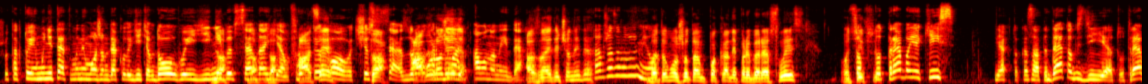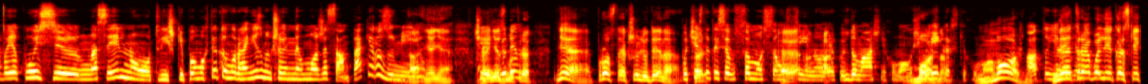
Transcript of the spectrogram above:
Що так то імунітет ми не можемо деколи дітям довго її, ніби Да, все да, даємо. да. Фрукти, це- овочі, так. все, здорове харчування, а воно не йде. А знаєте, що не йде? Та вже зрозуміло. Бо тому що там, поки не прибере слизь, оці всі- Тобто треба якийсь, як то казати, детокс дієту, треба якусь е, насильну трішки допомогти тому організму, якщо він не може сам. Так я розумію. Да, ні, ні. Чи Організму людина- треба... Ні, просто якщо людина... Почиститися само, самостійно, Е, а- якось в домашніх умовах, чи в лікарських умовах. Можна. А то я, не я- треба лікарських...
